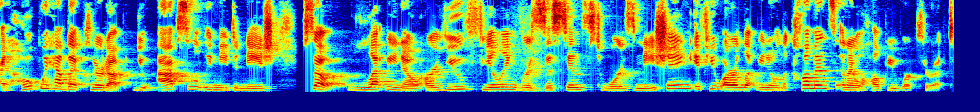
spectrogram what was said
I hope we have that cleared up. You absolutely need to niche. So let me know are you feeling resistance towards niching? If you are, let me know in the comments and I will help you work through it.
